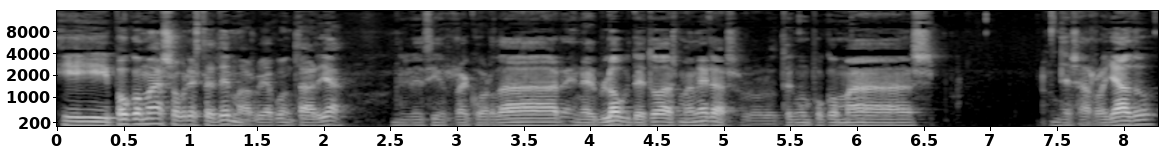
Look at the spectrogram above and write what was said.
Y poco más sobre este tema os voy a contar ya. Es decir, recordar en el blog de todas maneras, lo tengo un poco más desarrollado,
